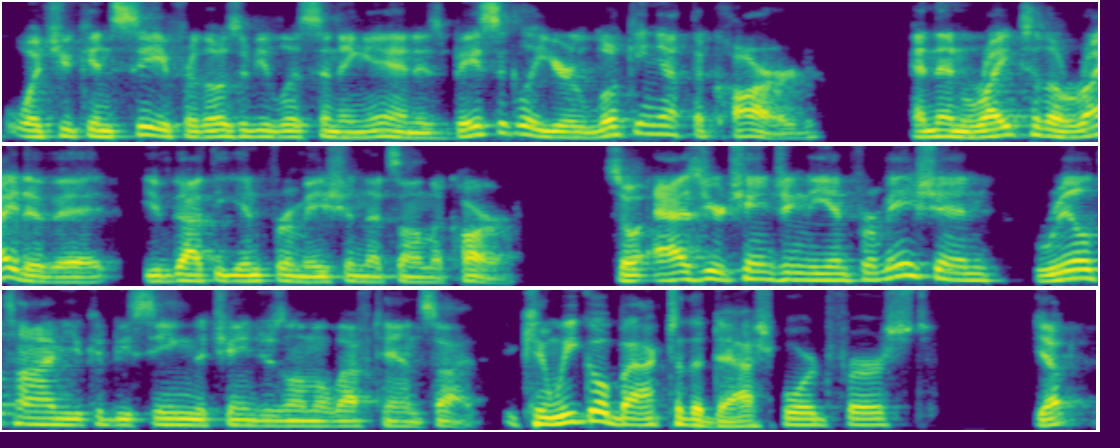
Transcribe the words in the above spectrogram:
what you can see for those of you listening in is basically you're looking at the card, and then right to the right of it, you've got the information that's on the card. So as you're changing the information, real time, you could be seeing the changes on the left hand side. Can we go back to the dashboard first? Yep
